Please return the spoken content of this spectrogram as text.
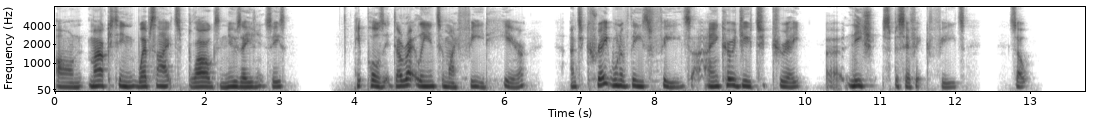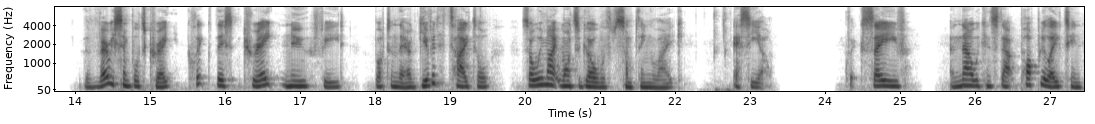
on marketing websites, blogs, and news agencies. It pulls it directly into my feed here. And to create one of these feeds, I encourage you to create uh, niche specific feeds. So they're very simple to create. Click this create new feed button there, give it a title. So we might want to go with something like SEO. Click save, and now we can start populating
